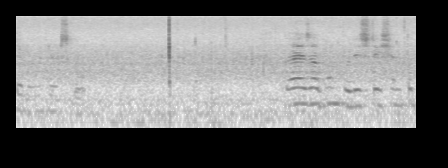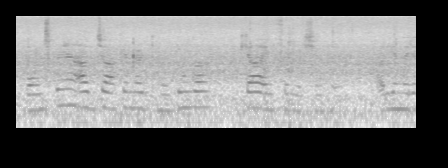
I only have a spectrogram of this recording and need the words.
चलो लेट्स गो गैस अब हम पुलिस स्टेशन तक पहुँच गए हैं। अब जाके मैं ढूंढूँगा। क्या इंफॉर्मेशन है? और ये मेरे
